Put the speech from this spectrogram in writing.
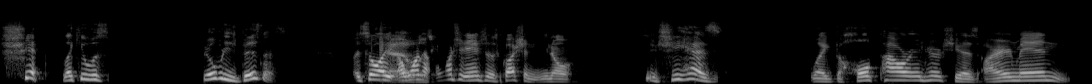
ship like it was nobody's business. So I, Yeah, I want was- I want you to answer this question. You know, dude, she has like the Hulk power in her. She has Iron Man.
